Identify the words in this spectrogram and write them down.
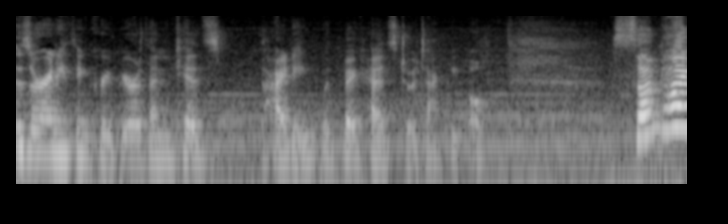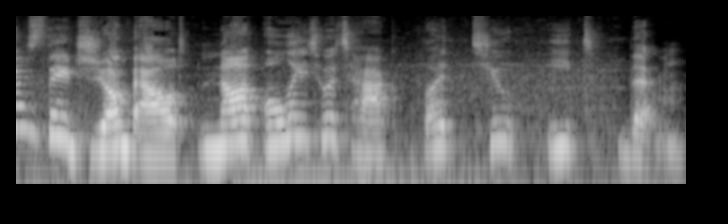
Is there anything creepier than kids hiding with big heads to attack people? Sometimes they jump out not only to attack, but to eat them.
